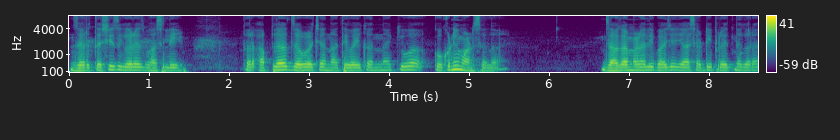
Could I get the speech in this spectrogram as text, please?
जर तशीच गरज भासली तर आपल्या जवळच्या नातेवाईकांना किंवा कोकणी माणसाला जागा मिळाली पाहिजे यासाठी प्रयत्न करा.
